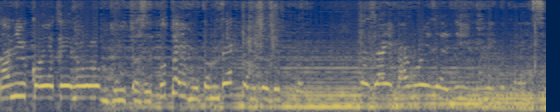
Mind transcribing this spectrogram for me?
নানি কয়ে কয়ে বলো ভূত আছে। কোথায় ভূত? আমি তো একটা ভূত দেখতে পাই তো যাই ভাগুড়ে যাই দেখি নানি কোথায় আছে।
